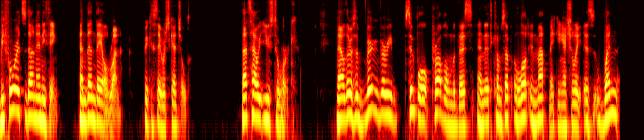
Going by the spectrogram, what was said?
before it's done anything, and then they all run because they were scheduled. That's how it used to work. Now there's a very, very simple problem with this, and it comes up a lot in map making actually, is when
